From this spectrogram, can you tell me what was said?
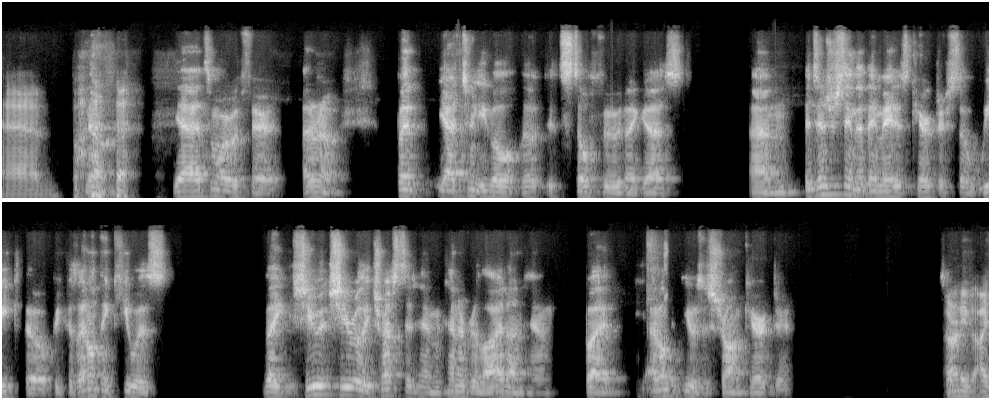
Um, but No. Yeah, it's more of a ferret. I don't know, but yeah, to an eagle, it's still food, I guess. Um, it's interesting that they made his character so weak, though, because I don't think he was like she she really trusted him and kind of relied on him, but I don't think he was a strong character. I don't even. I,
